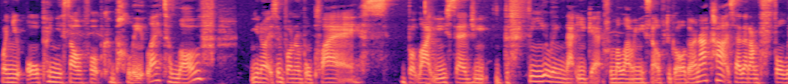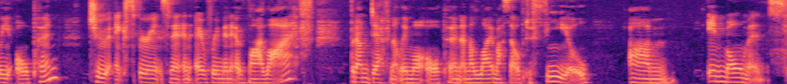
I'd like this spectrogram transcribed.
when you open yourself up completely to love, you know, it's a vulnerable place but like you said, you the feeling that you get from allowing yourself to go there. And I can't say that I'm fully open to experiencing it in every minute of my life, but I'm definitely more open and allow myself to feel um, in moments,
